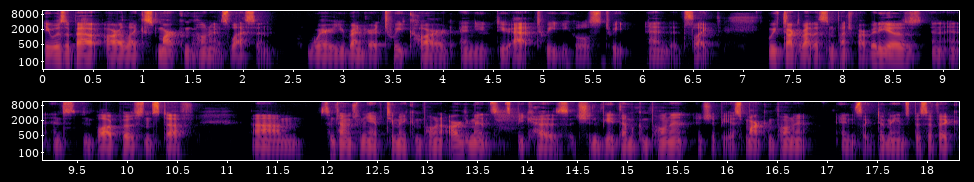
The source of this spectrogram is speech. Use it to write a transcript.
it was about our like smart components lesson where you render a tweet card and you do at tweet equals tweet and it's like we've talked about this in a bunch of our videos and, and and blog posts and stuff um, sometimes when you have too many component arguments it's because it shouldn't be a dumb component it should be a smart component and it's like domain specific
